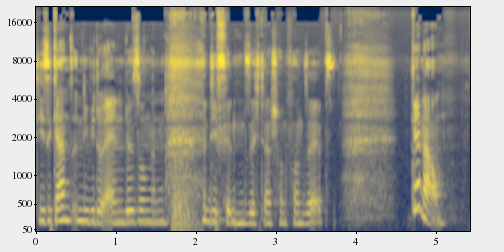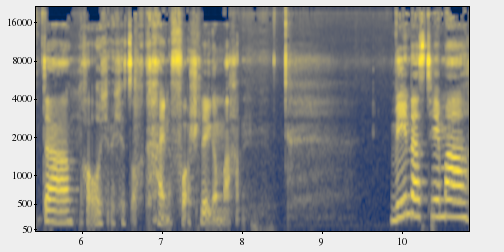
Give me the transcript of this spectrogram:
diese ganz individuellen Lösungen, die finden sich dann schon von selbst. Genau, da brauche ich euch jetzt auch keine Vorschläge machen. Wen das Thema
